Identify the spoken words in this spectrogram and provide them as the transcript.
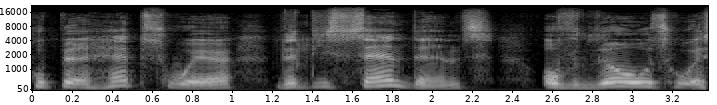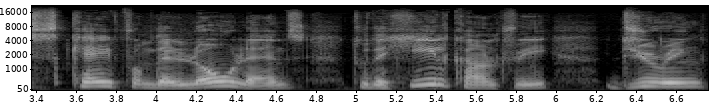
who perhaps were the descendants of those who escaped from the lowlands to the hill country during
